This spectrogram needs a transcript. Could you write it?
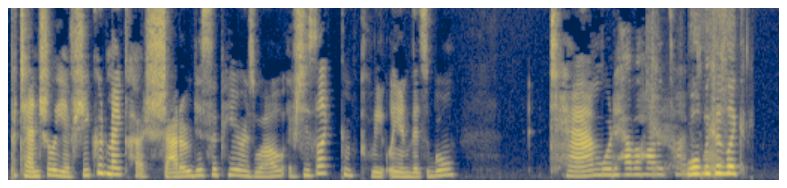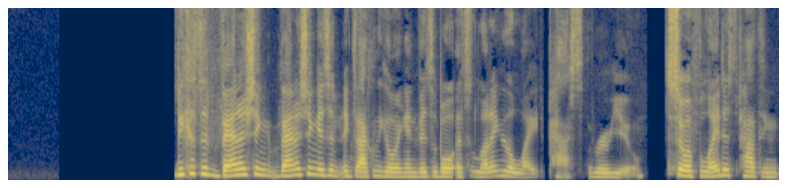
potentially, if she could make her shadow disappear as well, if she's like completely invisible, Tam would have a harder time. Well, because like because if vanishing vanishing isn't exactly going invisible, it's letting the light pass through you. So if light is passing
